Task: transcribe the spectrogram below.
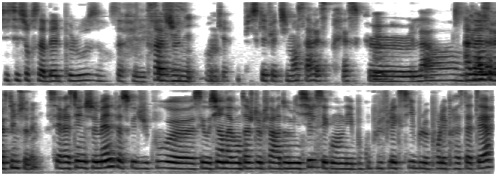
Si c'est sur sa belle pelouse, ça fait des Ça traces. jaunit. Ok. Puisqu'effectivement, ça reste presque Mm. là. Ah bah c'est resté une semaine? c'est resté une semaine parce que du coup, euh, c'est aussi un avantage de le faire à domicile, c'est qu'on est beaucoup plus flexible pour les prestataires.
